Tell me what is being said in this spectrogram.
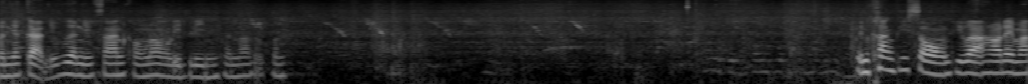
บรรยากาศอยู่เพื่อนอยู่ซ่านของน้องลินลินเพื่อนเนาะทุกคน เป็นครั้งที่สองที่ว่าเขาได้มา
